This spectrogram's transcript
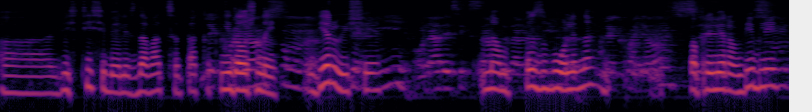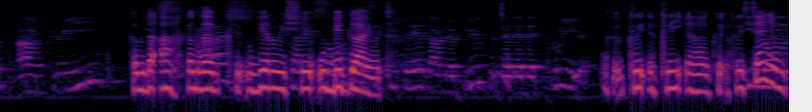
а, вести себя или сдаваться так, как не должны. Верующие нам позволено, по примерам Библии, когда, а, когда верующие убегают, э, христианам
